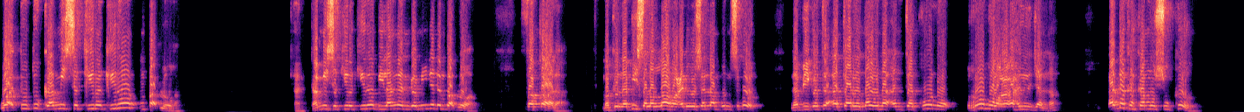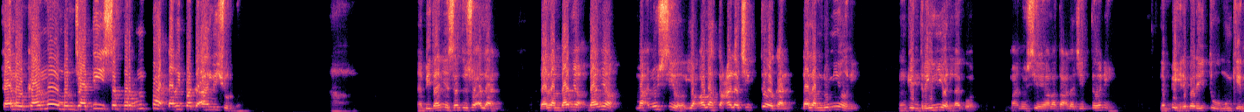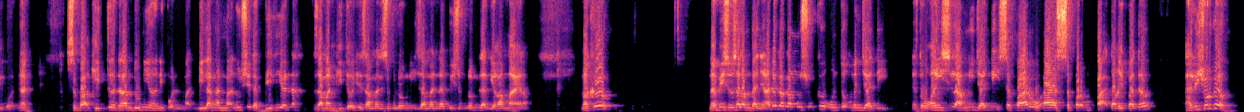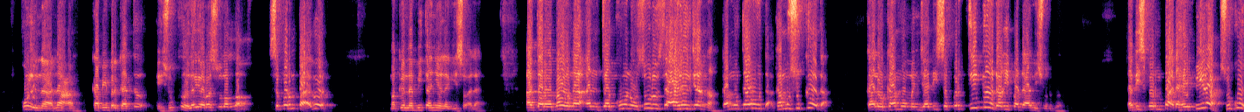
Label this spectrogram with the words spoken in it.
Waktu tu kami sekira-kira 40 orang. Kan? kami sekira-kira bilangan kami ni ada 40 orang faqala. Maka Nabi sallallahu alaihi wasallam pun sebut Nabi kata ataradawna an takunu rubu' ahli jannah? Adakah kamu suka kalau kamu menjadi seperempat daripada ahli syurga? Ha. Nabi tanya satu soalan. Dalam banyak-banyak manusia yang Allah Ta'ala ciptakan dalam dunia ni mungkin trilion lah kot manusia yang Allah Ta'ala cipta ni lebih daripada itu mungkin kot kan sebab kita dalam dunia ni pun bilangan manusia dah bilion dah zaman kita je zaman sebelum ni zaman Nabi sebelum ni lagi ramai lah maka Nabi SAW tanya adakah kamu suka untuk menjadi atau orang Islam ni jadi separuh uh, seperempat daripada ahli syurga Qulna na'am. Kami berkata, eh sukalah ya Rasulullah. Seperempat kot. Maka Nabi tanya lagi soalan. Ataradawna an takunu sulus ahli jannah. Kamu tahu tak? Kamu suka tak? Kalau kamu menjadi sepertiga daripada ahli syurga. Tadi seperempat dah happy dah. Suku.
